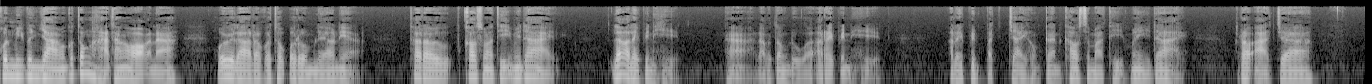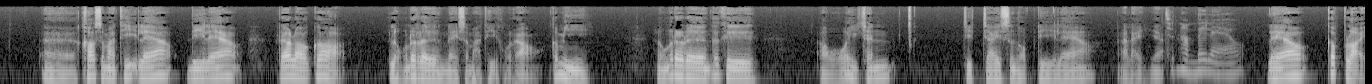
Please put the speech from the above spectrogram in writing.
คนมีปัญญามันก็ต้องหาทางออกนะว่าเวลาเรากระทบอารมณ์แล้วเนี่ย ถ้าเราเข้าสมาธิไม่ได้ แล้วอะไรเป็นเหตุอ่าเราก็ต้องดูว่าอะไรเป็นเหตุ อะไรเป็นปัจจัยของการเข้าสมาธิไม่ได้ เราอาจจะเเข้าสมาธิแล้วดีแล้ว แล้วเราก็หลงระเริงในสมาธิของเรา ก็มีหลงระเริงก็คือโอ้ยฉันจิตใจสงบดีแล้วอะไรเงี้ยฉันทำได้แล้ว แล้วก็ปล่อย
